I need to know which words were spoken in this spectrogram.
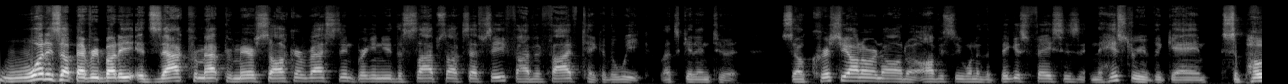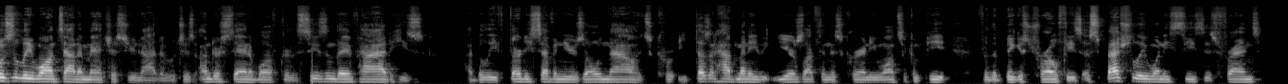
What is up, everybody? It's Zach from at Premier Soccer Investing, bringing you the Slabstox FC five at five take of the week. Let's get into it. So, Cristiano Ronaldo, obviously one of the biggest faces in the history of the game, supposedly wants out of Manchester United, which is understandable after the season they've had. He's, I believe, 37 years old now. His, he doesn't have many years left in his career, and he wants to compete for the biggest trophies, especially when he sees his friends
